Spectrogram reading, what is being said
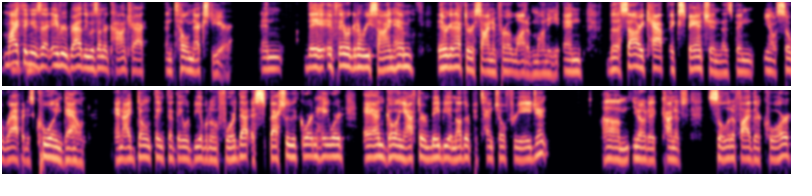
my thing is that Avery Bradley was under contract until next year, and they if they were going to re-sign him, they were going to have to resign him for a lot of money, and the salary cap expansion that's been you know so rapid is cooling down. And I don't think that they would be able to afford that, especially with Gordon Hayward and going after maybe another potential free agent, um, you know, to kind of solidify their core.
